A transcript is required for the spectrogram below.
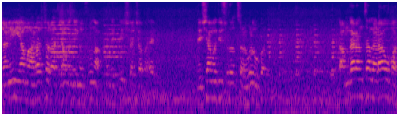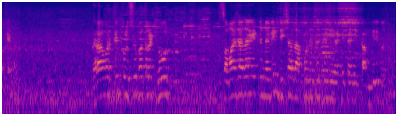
ज्याने या महाराष्ट्र राज्यामध्ये नसून अखंड देशाच्या बाहेर देशामध्ये सुद्धा चळवळ उभारली कामगारांचा लढा उभा केला. घरावरती तुळशीपत्र ठेवून समाजाला एक नवीन दिशा दाखवण्याचं त्यांनी या ठिकाणी कामगिरी बसवली.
